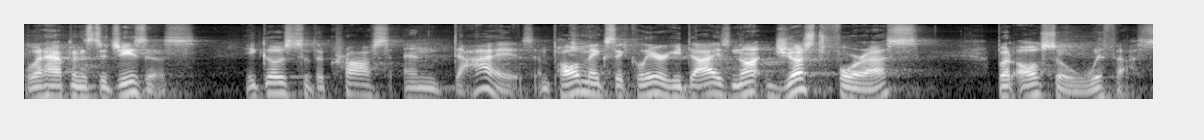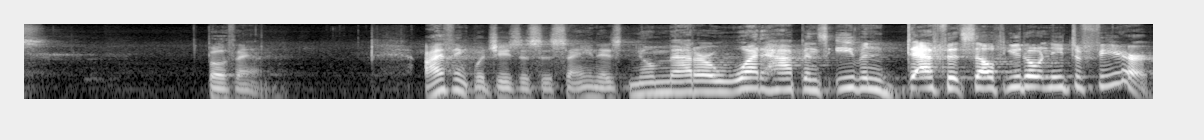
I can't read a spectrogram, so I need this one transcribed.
What happens to Jesus? He goes to the cross and dies. And Paul makes it clear he dies not just for us, but also with us. Both and. I think what Jesus is saying is no matter what happens, even death itself, you don't need to fear.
